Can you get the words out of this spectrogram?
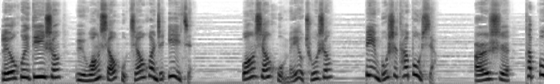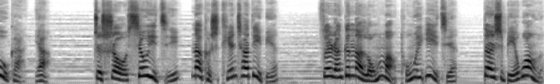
刘辉低声与王小虎交换着意见。王小虎没有出声，并不是他不想，而是他不敢呀。这兽修一级，那可是天差地别。虽然跟那龙蟒同为一阶，但是别忘了，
